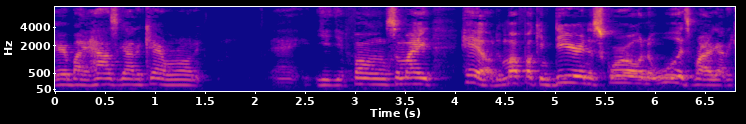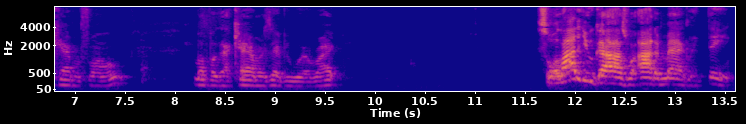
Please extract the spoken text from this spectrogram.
Everybody house got a camera on it. Hey, your, your phone, somebody, hell, the motherfucking deer and the squirrel in the woods probably got a camera phone. Motherfucker got cameras everywhere, right? So a lot of you guys will automatically think,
